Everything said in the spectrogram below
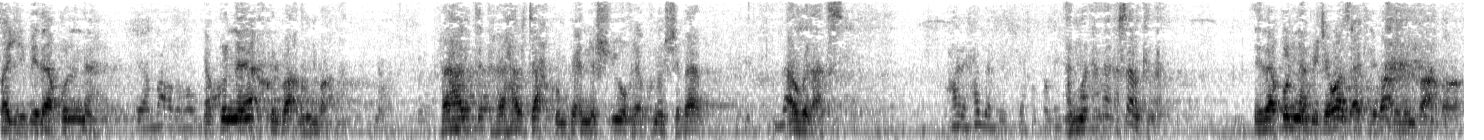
طيب إذا قلنا لأن بعضهم قلنا يأكل بعضهم بعضا. فهل فهل تحكم بأن الشيوخ يأكلون الشباب أو بالعكس؟ هذه حدث يا شيخ القضية أنا أسألك الآن. إذا قلنا بجواز أكل بعضهم بعضا.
